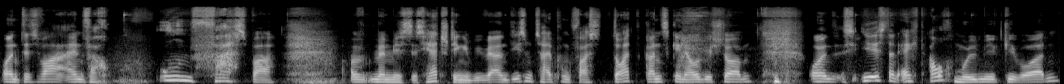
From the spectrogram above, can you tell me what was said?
Und das war einfach unfassbar. Mir ist das Herz stehen geblieben. Wir wären an diesem Zeitpunkt fast dort ganz genau gestorben. Und ihr ist dann echt auch mulmig geworden.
